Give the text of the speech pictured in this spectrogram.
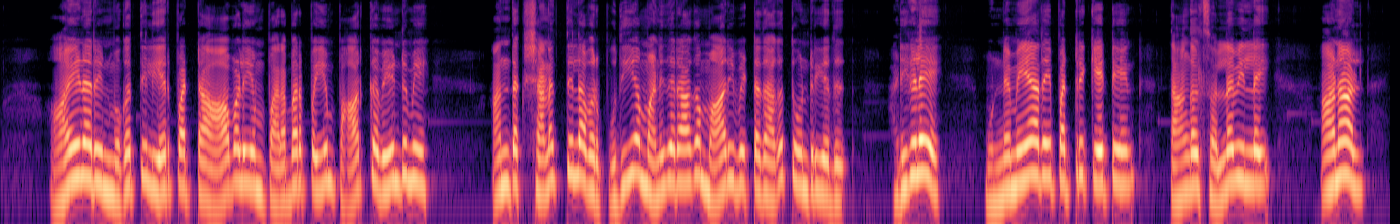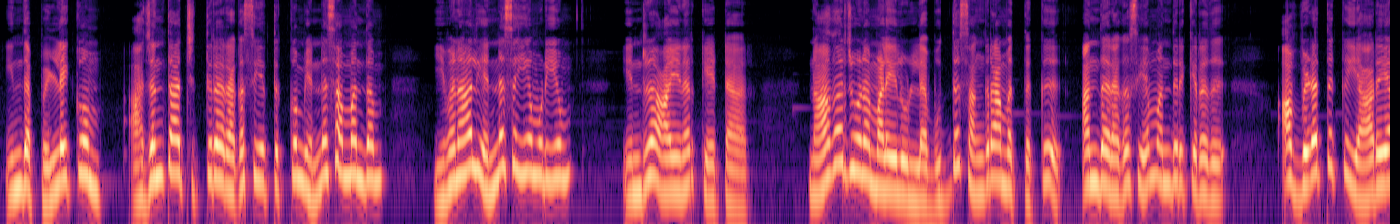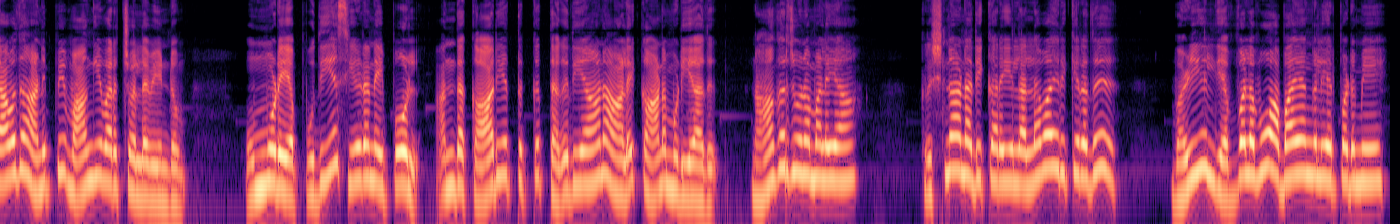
ஆயனரின் முகத்தில் ஏற்பட்ட ஆவலையும் பரபரப்பையும் பார்க்க வேண்டுமே அந்த க்ஷணத்தில் அவர் புதிய மனிதராக மாறிவிட்டதாக தோன்றியது. அடிகளே முன்னமே அதை பற்றி கேட்டேன். தாங்கள் சொல்லவில்லை. ஆனால் இந்த பிள்ளைக்கும் அஜந்தா சித்திர ரகசியத்துக்கும் என்ன சம்பந்தம்? இவனால் என்ன செய்ய முடியும்? என்று ஆயனர் கேட்டார். நாகார்ஜுன மலையிலுள்ள புத்த சங்கிராமத்துக்கு அந்த ரகசியம் வந்திருக்கிறது. அவ்விடத்துக்கு யாரையாவது அனுப்பி வாங்கி வரச் சொல்ல வேண்டும். உம்முடைய புதிய சீடனைப் போல் அந்த காரியத்துக்குத் தகுதியான ஆளை காண முடியாது. நாகார்ஜுன மலையா கிருஷ்ணா நதிக்கரையில் அல்லவா இருக்கிறது? வழியில் எவ்வளவோ அபாயங்கள் ஏற்படுமே.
